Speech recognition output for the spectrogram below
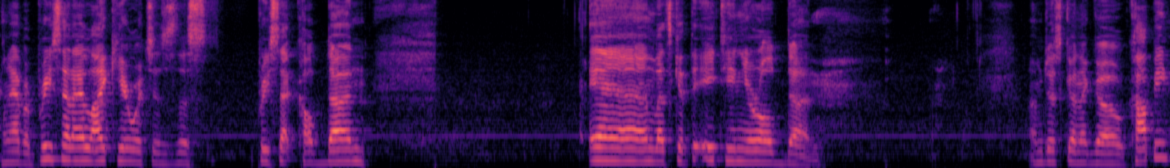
And I have a preset I like here, which is this preset called Done. And let's get the 18 year old done. I'm just going to go copy.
